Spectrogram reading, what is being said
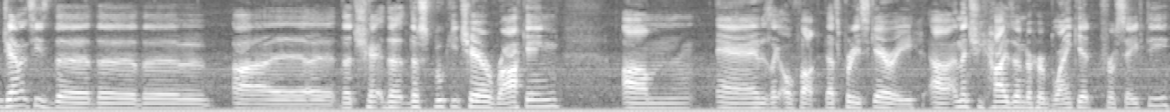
Janet sees the the the uh, the chair the the spooky chair rocking, um, and is like, oh fuck, that's pretty scary. Uh, and then she hides under her blanket for safety.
